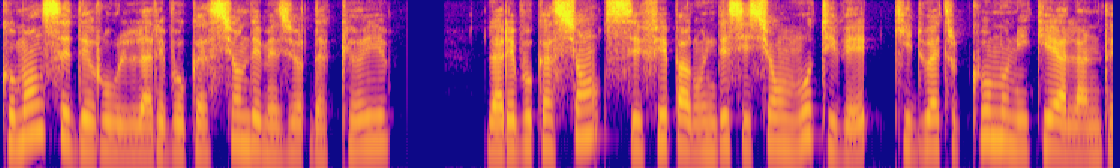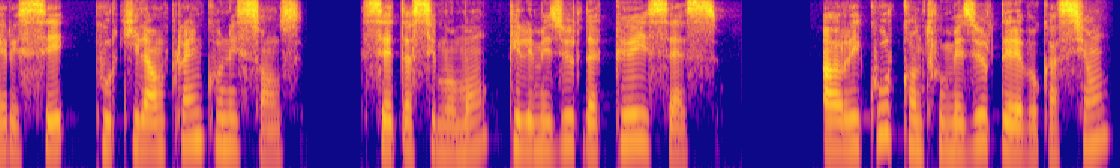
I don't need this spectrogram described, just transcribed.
Comment se déroule la révocation des mesures d'accueil? La révocation s'est faite par une décision motivée qui doit être communiquée à l'intéressé pour qu'il en prenne connaissance. C'est à ce moment que les mesures d'accueil cessent. Un recours contre une mesure de révocation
